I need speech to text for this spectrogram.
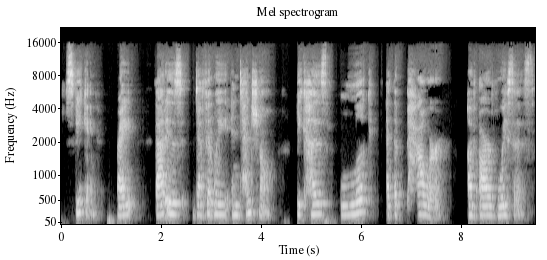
speaking, right? That is definitely intentional because look at the power of our voices.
